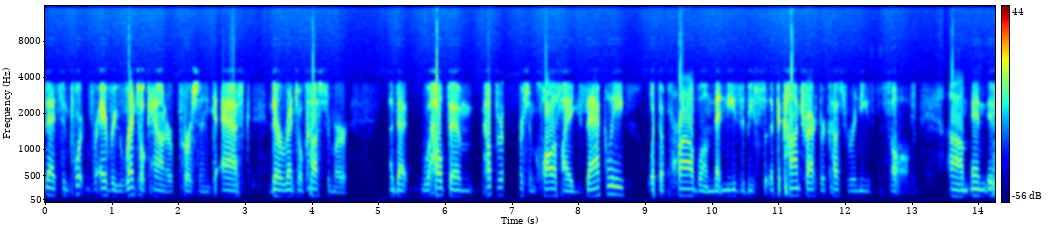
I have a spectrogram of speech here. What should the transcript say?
that's important for every rental counter person to ask their rental customer uh, that will help them help the person qualify exactly what the problem that needs to be that the contractor customer needs to solve. Um, and if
